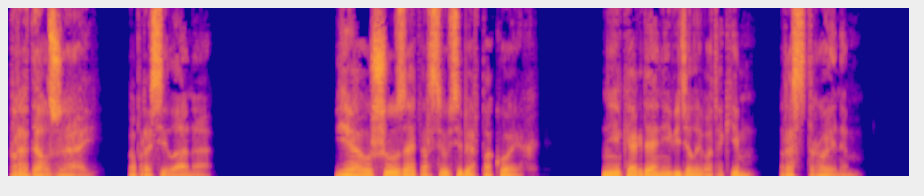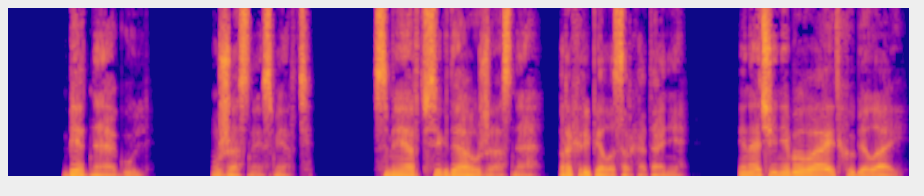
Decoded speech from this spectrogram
«Продолжай», — попросила она. Я ушу заперся у себя в покоях. Никогда не видел его таким расстроенным. Бедная Агуль. Ужасная смерть. «Смерть всегда ужасна», — прохрипела Сархатани. «Иначе не бывает, Хубилай.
